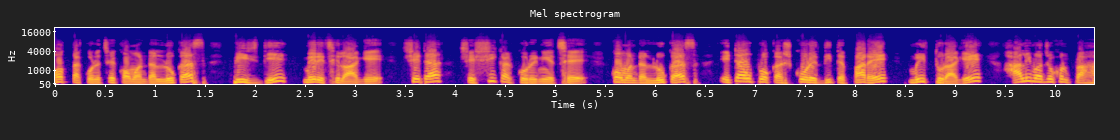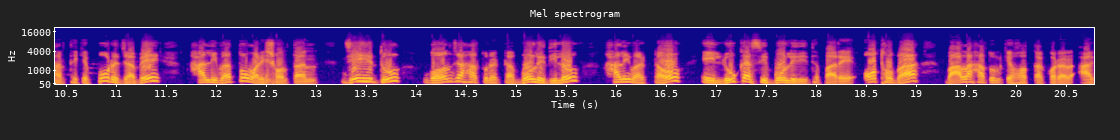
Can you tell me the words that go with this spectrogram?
হত্যা করেছে কমান্ডার লুকাস, বিষ দিয়ে মেরেছিল আগে। সেটা সে স্বীকার করে নিয়েছে। কমান্ডার লুকাস, এটাও প্রকাশ করে দিতে পারে, মৃত্যুর আগে হালিমা যখন পাহাড় থেকে পড়ে যাবে, হালিমা তোমারই সন্তান। যেহেতু গঞ্জা হাতুনেরটা বলে দিল হালিমারটাও এই লুকাসি বলে দিতে পারে। অথবা বালা হাতুনকে হত্যা করার আগ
